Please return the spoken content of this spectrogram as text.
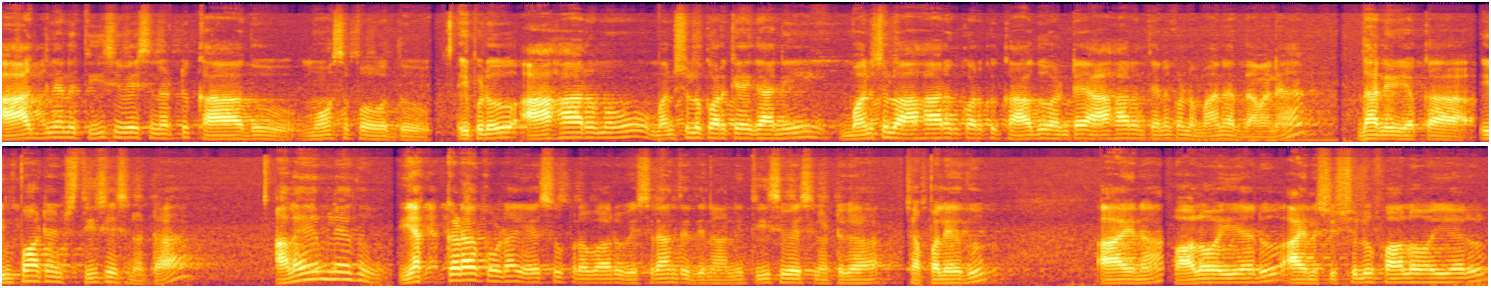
ఆజ్ఞను తీసివేసినట్టు కాదు. మోసపోవద్దు. ఇప్పుడు ఆహారము మనుషుల కొరకే కానీ మనుషులు ఆహారం కొరకు కాదు అంటే ఆహారం తినకుండా మానేద్దామనే? దాని యొక్క ఇంపార్టెన్స్ తీసేసినట్ట? అలా ఏం లేదు. ఎక్కడా కూడా యేసు ప్రభువారు విశ్రాంతి దినాన్ని తీసివేసినట్టుగా చెప్పలేదు. ఆయన ఫాలో అయ్యారు. ఆయన శిష్యులు ఫాలో అయ్యారు.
